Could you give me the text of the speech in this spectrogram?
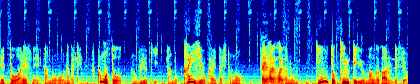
えっと、あれですね、あの、なんだっけ、福本信之、あの、怪事を書いた人の、はいはいはいあ。の、銀と金っていう漫画があるんですよ。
